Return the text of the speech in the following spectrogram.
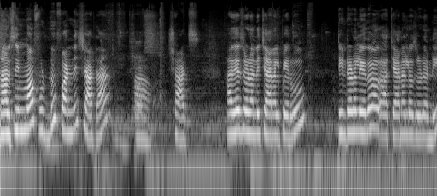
Narasimha food funny షాటా షార్ట్స్. అదే చూడండి ఛానల్ పేరు. తింటాడో లేదో ఆ ఛానల్లో చూడండి.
